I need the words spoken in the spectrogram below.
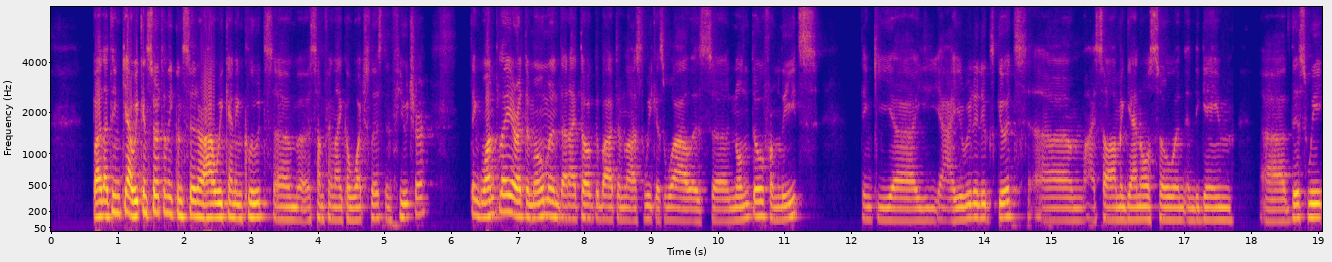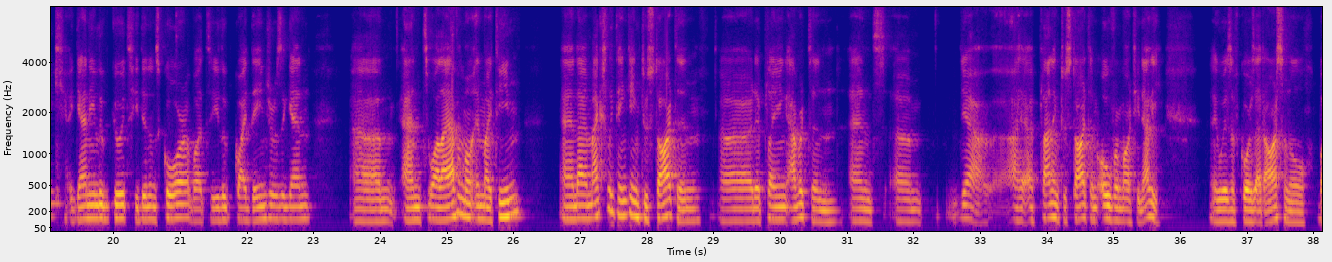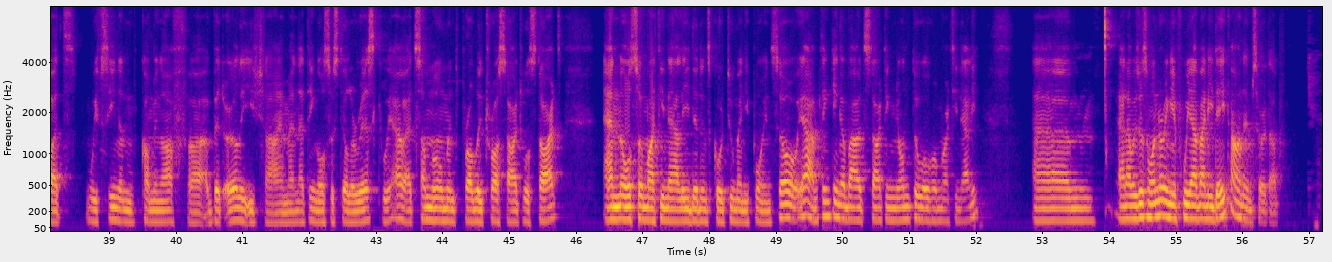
But I think, yeah, we can certainly consider how we can include um, uh, something like a watch list in future. I think one player at the moment, that I talked about him last week as well, is uh, Gnonto from Leeds. I think he, uh, he, yeah, he really looks good. Um, I saw him again also in, in the game uh, this week, again, he looked good. He didn't score, but he looked quite dangerous again. Um, and while I have him in my team, and I'm actually thinking to start him. Uh, they're playing Everton, and um, yeah, I, am planning to start him over Martinelli. He was, of course, at Arsenal, but we've seen him coming off uh, a bit early each time, and I think also still a risk. We have, at some moment probably Trossard will start, and also Martinelli didn't score too many points. So yeah, I'm thinking about starting Gnonto over Martinelli. Um, and I was just wondering if we have any data on him, sort of.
